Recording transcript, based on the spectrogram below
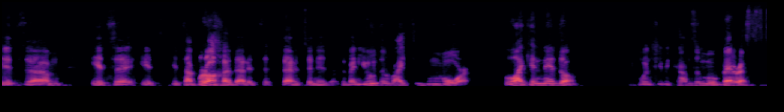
it's um it's a it's it's a bracha that it's that it's a nida. The Ben Yehoyada writes even more, like a nida, when she becomes a muberes,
